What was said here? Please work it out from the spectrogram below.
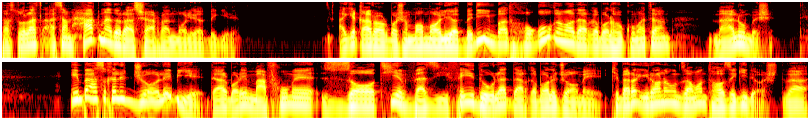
پس دولت اصلا حق نداره از شهروند مالیات بگیره. اگه قرار باشه ما مالیات بدیم باید حقوق ما در قبال حکومت هم معلوم بشه. این بحث خیلی جالبیه درباره مفهوم ذاتی وظیفه دولت در قبال جامعه که برای ایران اون زمان تازگی داشت و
